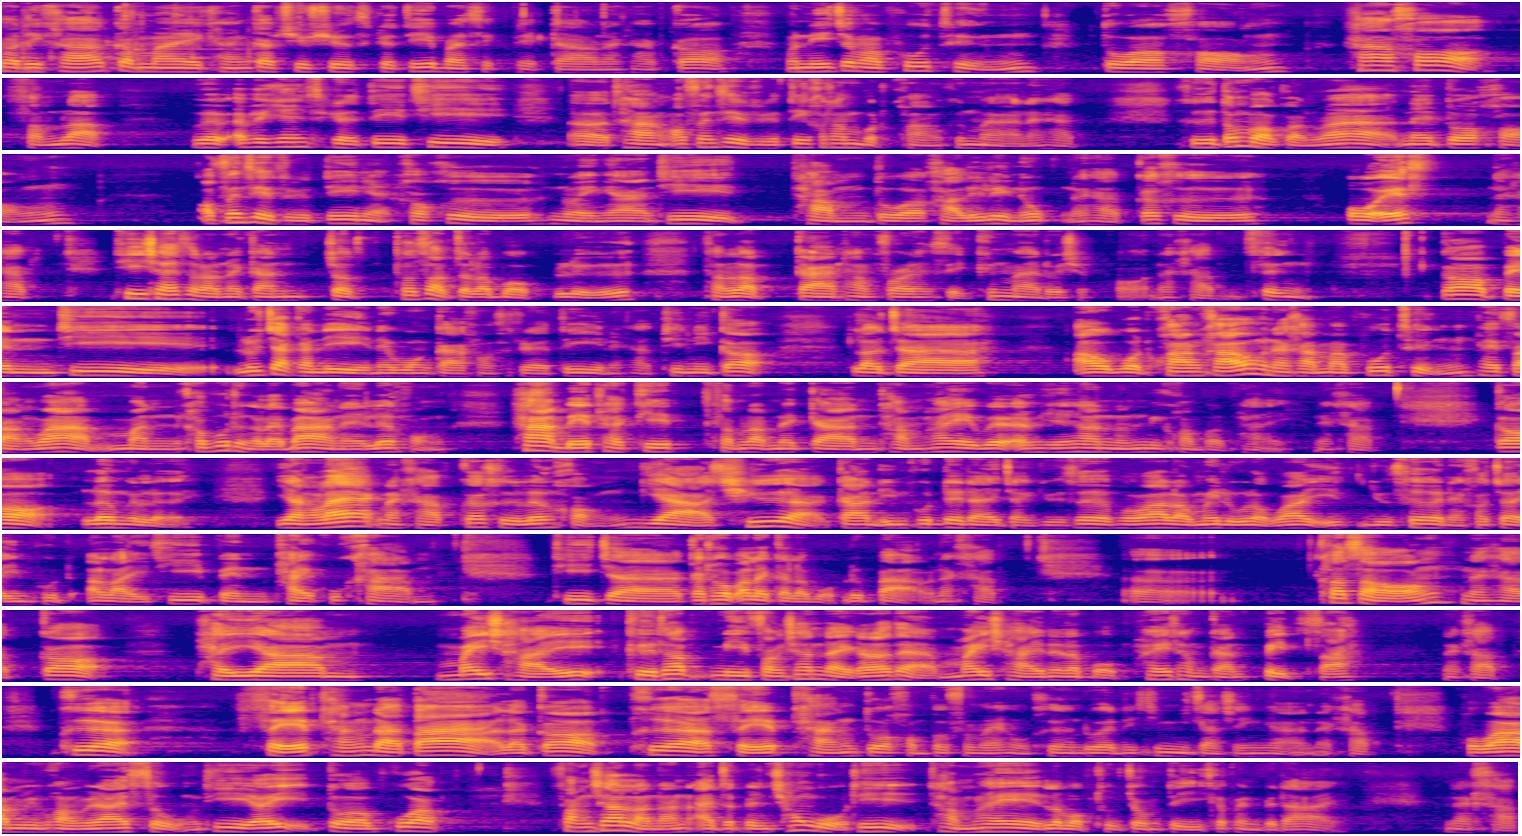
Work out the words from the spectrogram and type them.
สวัสดีครับกลับมาอีกครั้งกับชิวชิว Security by s e c p a y g r o u n d นะครับ ก็วันนี้จะมาพูดถึงตัวของ 5 ข้อสำหรับ Web Application Security ที่ทาง Offensive Security เขาทำบทความขึ้นมานะครับ คือต้องบอกก่อนว่าในตัวของ Offensive Security เนี่ยเขาคือหน่วยงานที่ทำตัว Kali Linux นะครับ ก็คือ OS นะครับที่ใช้สำหรับในการจดทดสอบจดระบบ หรือสำหรับการทำ forensic ขึ้นมาโดยเฉพาะนะครับ ซึ่ง ก็เป็นที่รู้จักกันดีในวงการของ security นะครับ ทีนี้ก็เราจะเอาบทความเขานะครับ มาพูดถึงให้ฟังว่ามันเขาพูดถึงอะไรบ้างในเรื่องของ 5 best practice สำหรับในการทำให้ web application นั้นมีความปลอดภัยนะครับ ก็เริ่มกันเลย อย่างแรกนะครับก็คือเรื่องของอย่าเชื่อการ input ใดๆจาก user เพราะว่าเราไม่รู้หรอกว่า user เนี่ยเขาจะ input อะไรที่เป็นภัยคุกคาม ที่จะกระทบอะไรกับระบบหรือเปล่านะครับ ข้อ2นะครับก็พยายามไม่ใช้ คือถ้ามีฟังก์ชันใดก็แล้วแต่ไม่ใช้ในระบบให้ทำการปิดซะนะครับเพื่อเซฟทั้ง Data แล้วก็เพื่อเซฟทั้งตัวของ performance ของเครื่องด้วยที่มีการใช้งานนะครับ เพราะว่ามีความเป็นได้สูงที่ไอ้ตัวพวกฟังก์ชันเหล่านั้นอาจจะเป็นช่องโหว่ที่ทำให้ระบบถูกโจมตีก็เป็นไปได้นะครับ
